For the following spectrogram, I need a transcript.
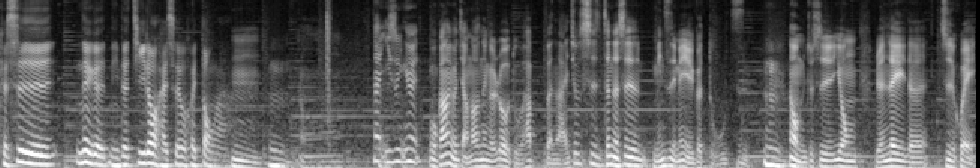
可是那个你的肌肉还是会动啊。嗯嗯。那医生，因为我刚刚有讲到那个肉毒，它本来就是真的是名字里面有一个毒字。嗯。那我们就是用人类的智慧，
